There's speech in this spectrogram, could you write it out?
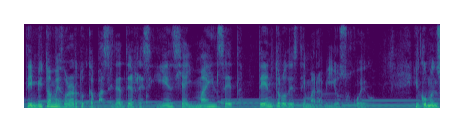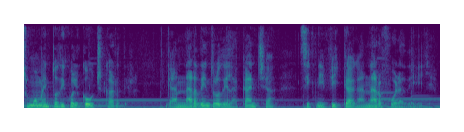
te invito a mejorar tu capacidad de resiliencia y mindset dentro de este maravilloso juego. Y como en su momento dijo el coach Carter, ganar dentro de la cancha significa ganar fuera de ella.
